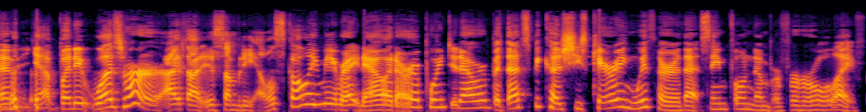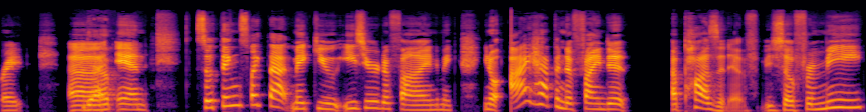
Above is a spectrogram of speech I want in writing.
and yeah, but it was her. I thought, is somebody else calling me right now at our appointed hour? But that's because she's carrying with her that same phone number for her whole life, right? Uh, yep. And so things like that make you easier to find. Make you know, I happen to find it a positive. So for me,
